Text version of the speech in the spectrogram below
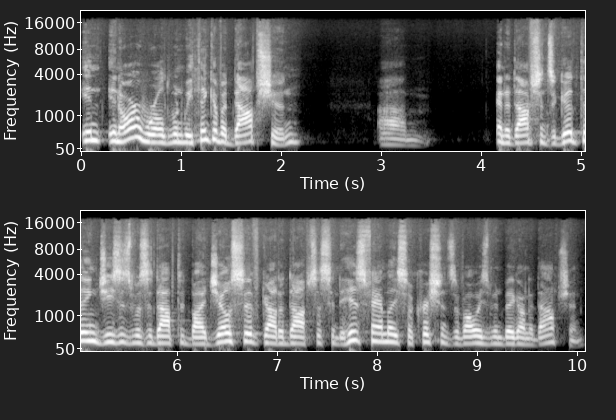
In, in our world, when we think of adoption, um, and adoption's a good thing, Jesus was adopted by Joseph, God adopts us into his family, so Christians have always been big on adoption.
